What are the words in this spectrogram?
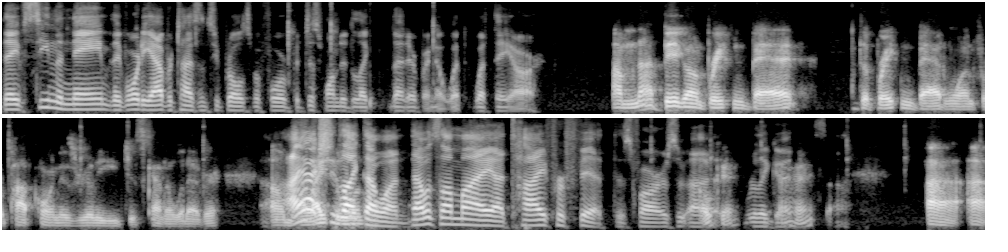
they've seen the name, they've already advertised on Super Bowls before, but just wanted to like let everybody know what what they are. I'm not big on Breaking Bad. The Breaking Bad one for popcorn is really just kind of whatever. Um, I I actually like that one. That was on my uh, tied for fifth as far as uh, Okay. really good. Alright. So, I, I,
